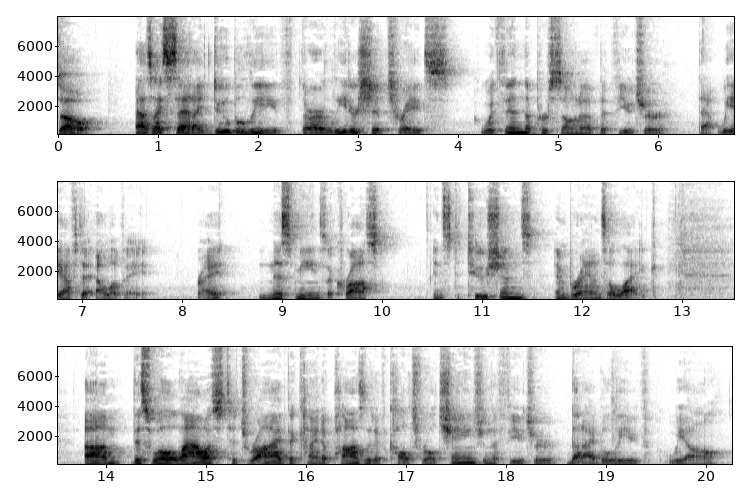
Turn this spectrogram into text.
So, as I said, I do believe there are leadership traits within the persona of the future that we have to elevate, right? And this means across institutions, and brands alike. Um, this will allow us to drive the kind of positive cultural change in the future that I believe we all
